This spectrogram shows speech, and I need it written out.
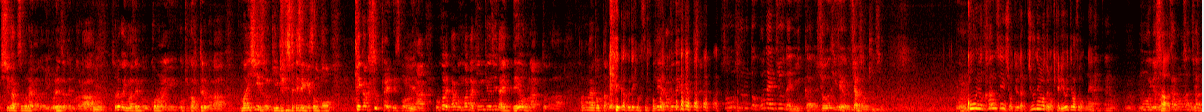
4月ぐらいまではインフルエンザ出るから、うん。それが今全部コロナに置き換わってるから毎シーズン緊急事態宣言そうもう計画しとったらいいですもんね、うん。あここで多分また緊急事態出ようなとか考えとったら。計画できますね計画できるんですよ、そうすると5年10年に1回の消費税よりチャンス大きいんですようん。こういう感染症って言うたら10年ごとに起きてる言うてますもんね。ねねもう予測可能なチャンス。はいは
